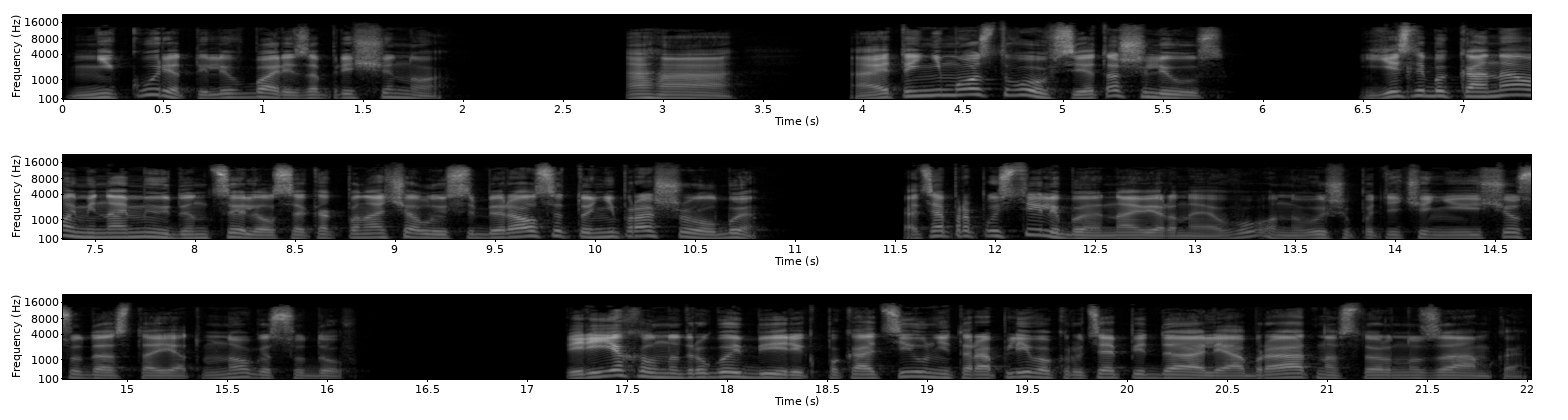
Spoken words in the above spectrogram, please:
Не курят или в баре запрещено? Ага, а это не мост вовсе, это шлюз. Если бы каналами на Мюйден целился, как поначалу и собирался, то не прошел бы. Хотя пропустили бы, наверное. Вон, выше по течению еще суда стоят, много судов. Переехал на другой берег, покатил, неторопливо крутя педали, обратно в сторону замка.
